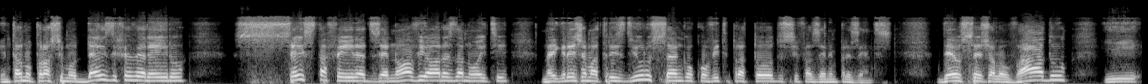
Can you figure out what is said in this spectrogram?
Então, no próximo 10 de fevereiro, sexta-feira, 19 horas da noite, na Igreja Matriz de Uruçanga, o convite para todos se fazerem presentes. Deus seja louvado e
